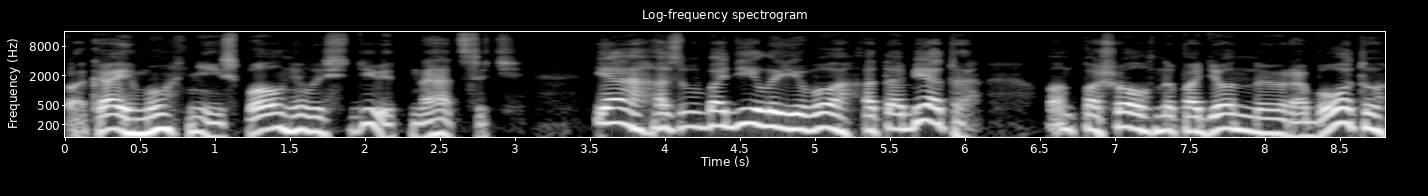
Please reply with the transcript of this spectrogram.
пока ему не исполнилось девятнадцать. Я освободила его от обета, он пошел на паденную работу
